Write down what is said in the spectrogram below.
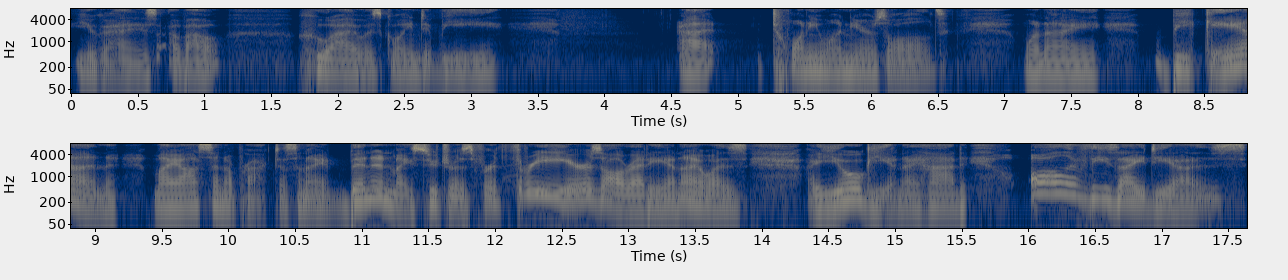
you guys, about who I was going to be at 21 years old when I began my asana practice. And I had been in my sutras for three years already, and I was a yogi, and I had all of these ideas.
